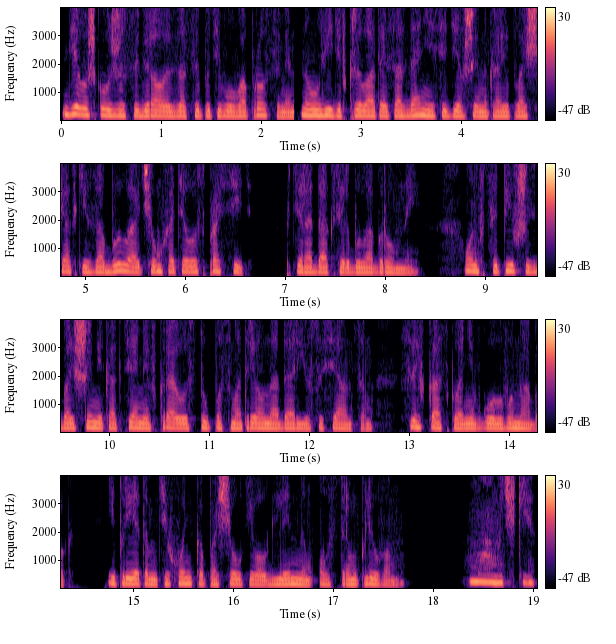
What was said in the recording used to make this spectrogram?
Девушка уже собиралась засыпать его вопросами, но, увидев крылатое создание, сидевшее на краю площадки, забыла, о чем хотела спросить. Птеродактиль был огромный. Он, вцепившись большими когтями в край уступа, смотрел на Дарью с осеанцем, слегка склонив голову на бок, и при этом тихонько пощелкивал длинным острым клювом. «Мамочки!»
